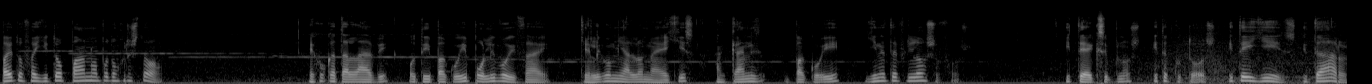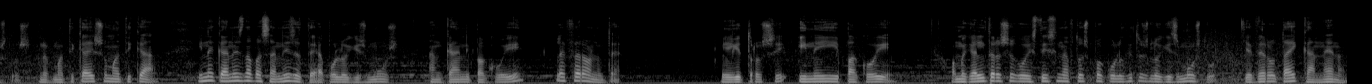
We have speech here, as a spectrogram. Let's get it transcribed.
πάει το φαγητό πάνω από τον Χριστό. Έχω καταλάβει ότι η υπακοή πολύ βοηθάει και λίγο μυαλό να έχεις, αν κάνεις υπακοή γίνεται φιλόσοφος. Είτε έξυπνος, είτε κουτός, είτε υγιής, είτε άρρωστος, πνευματικά ή σωματικά. Είναι κανείς να βασανίζεται από λογισμούς, αν κάνει υπακοή, λεφερώνεται. Λύτρωση είναι η υπακοή. Ο μεγαλύτερος εγωιστής είναι αυτός που ακολουθεί τους λογισμούς του και δεν ρωτάει κανέναν.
